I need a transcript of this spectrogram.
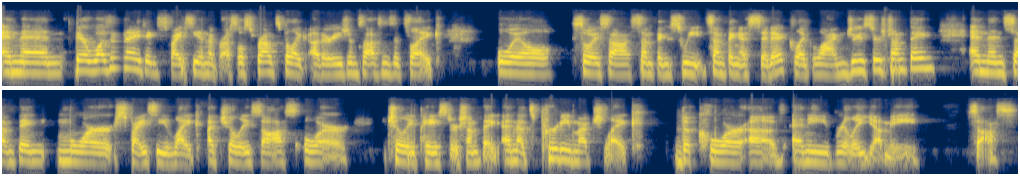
And then there wasn't anything spicy in the Brussels sprouts, but like other Asian sauces, it's like oil, soy sauce, something sweet, something acidic, like lime juice or something, and then something more spicy, like a chili sauce or chili paste or something. And that's pretty much like the core of any really yummy sauce.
